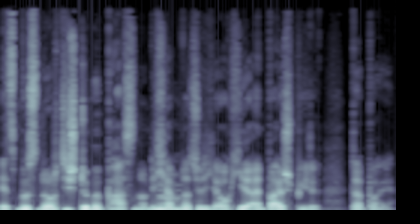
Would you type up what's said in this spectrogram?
Jetzt müssen nur noch die Stimme passen und ich mhm. habe natürlich auch hier ein Beispiel dabei.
